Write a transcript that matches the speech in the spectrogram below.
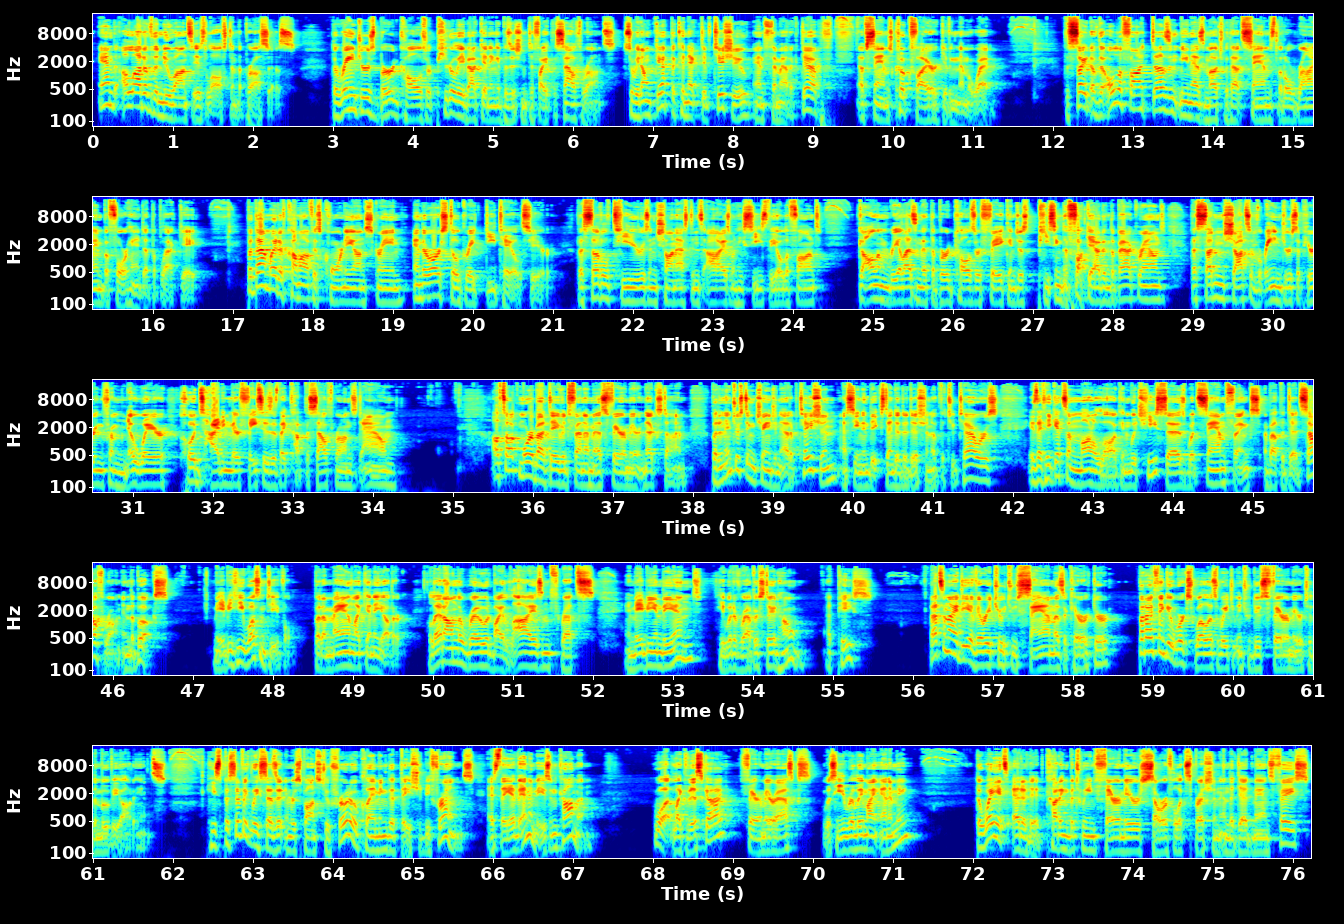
And a lot of the nuance is lost in the process. The Rangers' bird calls are purely about getting in position to fight the Southrons, so we don't get the connective tissue and thematic depth of Sam's cookfire giving them away. The sight of the Oliphaunt doesn't mean as much without Sam's little rhyme beforehand at the Black Gate. But that might have come off as corny on screen, and there are still great details here. The subtle tears in Sean Astin's eyes when he sees the Oliphaunt, Gollum realizing that the bird calls are fake and just piecing the fuck out in the background, the sudden shots of rangers appearing from nowhere, hoods hiding their faces as they cut the Southrons down. I'll talk more about David Wenham as Faramir next time, but an interesting change in adaptation, as seen in the extended edition of The Two Towers, is that he gets a monologue in which he says what Sam thinks about the dead Southron in the books. Maybe he wasn't evil, but a man like any other, led on the road by lies and threats, and maybe in the end, he would have rather stayed home, at peace. That's an idea very true to Sam as a character, but I think it works well as a way to introduce Faramir to the movie audience. He specifically says it in response to Frodo claiming that they should be friends, as they have enemies in common. What, like this guy? Faramir asks. Was he really my enemy? The way it's edited, cutting between Faramir's sorrowful expression and the dead man's face,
